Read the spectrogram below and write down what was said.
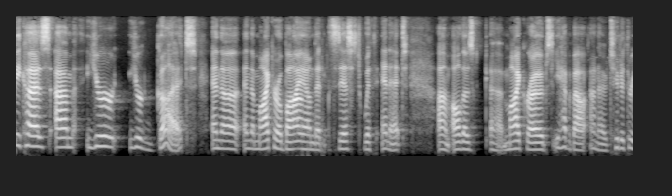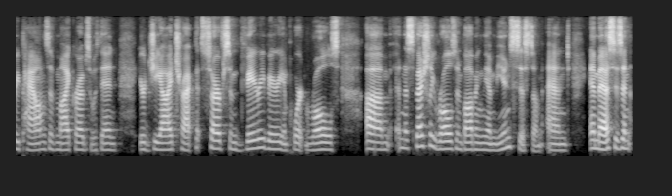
because um, your your gut and the and the microbiome that exists within it, um, all those uh, microbes. You have about I don't know two to three pounds of microbes within your GI tract that serve some very very important roles um, and especially roles involving the immune system. And MS is an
